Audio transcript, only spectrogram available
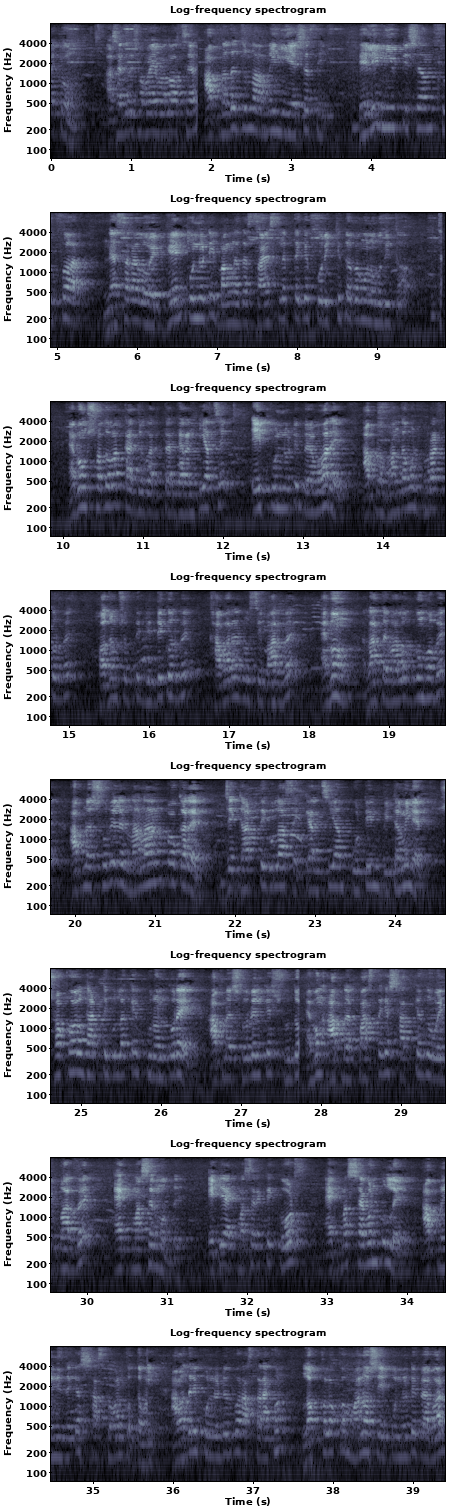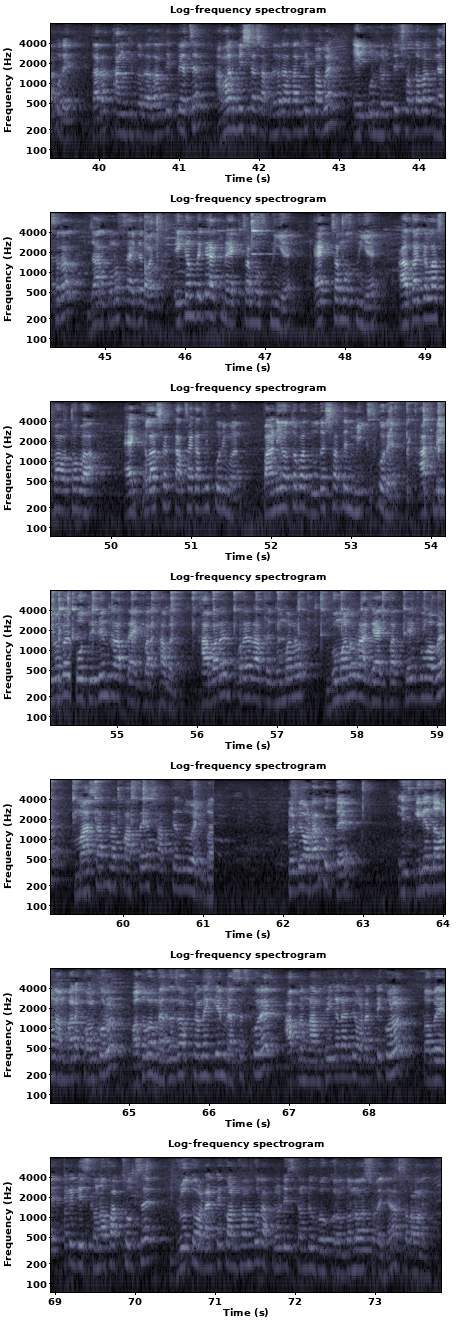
আলাইকুম। আশা করি সবাই ভালো আছেন। আপনাদের জন্য আমি নিয়ে এসেছি daily nutrition super natural weight gain পণ্যটি বাংলাদেশ সায়েন্স ল্যাব থেকে পরীক্ষিত এবং অনুমোদিত। এবং শতভাগ কার্যকারিতার গ্যারান্টি আছে। এই পণ্যটি ব্যবহারে আপনার ভাঙ্গামুট ভরাট করবে, হজম শক্তি বৃদ্ধি করবে, খাবারের রুচি বাড়বে এবং রাতে ভালো ঘুম হবে। আপনার শরীরে নানান প্রকারের যে ঘাটতিগুলো আছে, ক্যালসিয়াম, প্রোটিন, ভিটামিনের সকল ঘাটতিগুলোকে পূরণ করে আপনার শরীরকে শুধু এবং আপনার পাঁচ থেকে সাত কেজি ওয়েট বাড়বে এক মাসের মধ্যে। এটি এক মাসের একটি কোর্স, এক মাস সেবন করলে আপনি নিজেকে স্বাস্থ্যবান করতে পারেন। আমাদের এই পণ্যটির উপর আস্থা রাখুন। লক্ষ লক্ষ মানুষ এই পণ্যটি ব্যবহার করে তারা কাঙ্ক্ষিত রেজাল্টটি পেয়েছেন। আমার বিশ্বাস আপনি রেজাল্টটি পাবেন। এই পণ্যটি শতভাগ ন্যাচারাল, যার কোনো সাইড হয়। এখান থেকে আপনি এক চামচ নিয়ে, এক চামচ নিয়ে আধা গ্লাস বা অথবা এক গ্লাসের কাছাকাছি পরিমাণ পানি অথবা দুধের সাথে মিক্স করে আপনি এইভাবে প্রতিদিন রাতে একবার খাবেন। খাবারের পরে রাতে ঘুমানোর ঘুমানোর আগে একবার খেয়ে ঘুমাবেন। মাসে আপনার পাঁচ থেকে সাত কেজি ওয়েট বাড়বে। ভিডিওটি অর্ডার করতে স্ক্রিনে দেওয়া নাম্বারে কল করুন অথবা মেসেজ অপশনে গিয়ে মেসেজ করে আপনার নাম, ঠিকানা দিয়ে অর্ডারটি করুন। তবে একটি ডিসকাউন্ট অফার চলছে। দ্রুত অর্ডারটি কনফার্ম করে আপনি ডিসকাউন্ট উপভোগ করুন। ধন্যবাদ সবাইকে। আসসালামু আলাইকুম।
